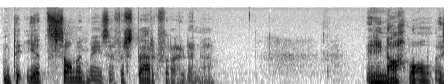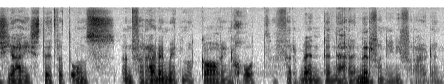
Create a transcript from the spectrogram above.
Om te eet saam met mense versterk verhoudinge. En die nagmaal is juis dit wat ons in verhouding met mekaar en God verbind en herinner van hierdie verhouding.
